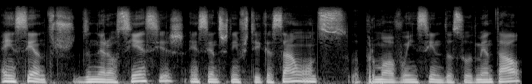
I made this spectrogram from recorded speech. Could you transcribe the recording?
em centros de neurociências, em centros de investigação, onde se promove o ensino da saúde mental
